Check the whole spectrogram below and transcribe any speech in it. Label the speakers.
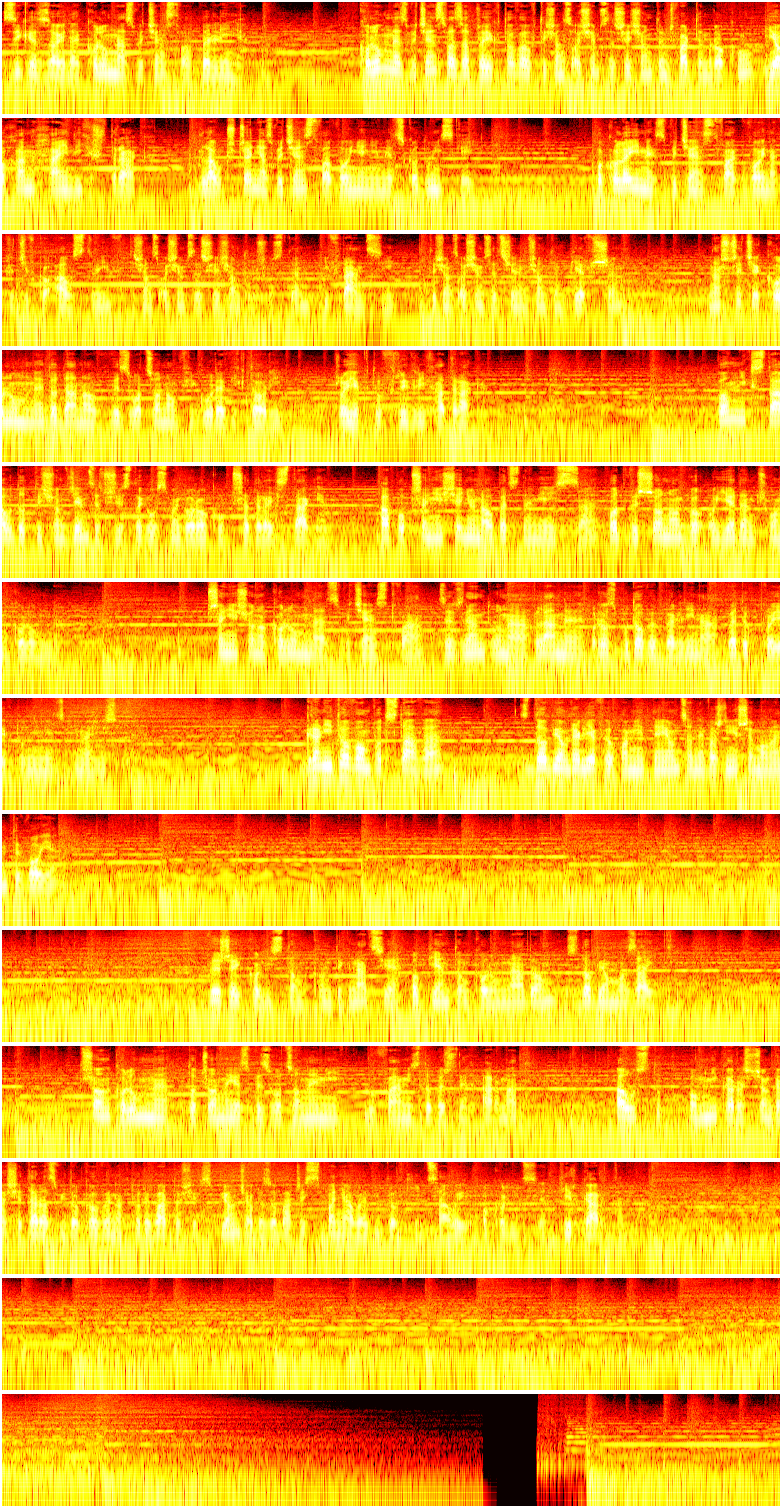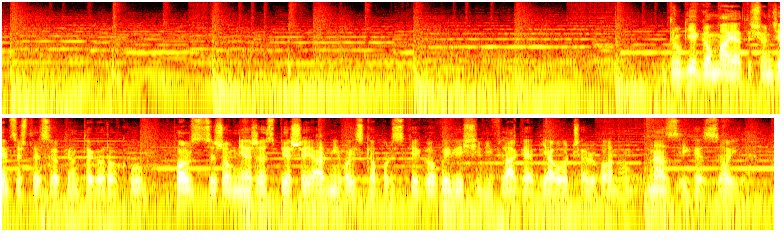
Speaker 1: Siegessäule, kolumna zwycięstwa w Berlinie. Kolumnę zwycięstwa zaprojektował w 1864 roku Johann Heinrich Strack dla uczczenia zwycięstwa w wojnie niemiecko-duńskiej. Po kolejnych zwycięstwach w wojnach przeciwko Austrii w 1866 i Francji w 1871 na szczycie kolumny dodano wyzłoconą figurę Wiktorii projektu Friedricha Drake. Pomnik stał do 1938 roku przed Reichstagiem, a po przeniesieniu na obecne miejsce podwyższono go o jeden człon kolumny. Przeniesiono kolumnę zwycięstwa ze względu na plany rozbudowy Berlina według projektu niemieckich nazistów. Granitową podstawę zdobią reliefy upamiętniające najważniejsze momenty wojen. Wyżej kolistą kondygnację opiętą kolumnadą zdobią mozaiki. Trzon kolumny otoczony jest wyzłoconymi lufami zdobycznych armat, a u stóp pomnika rozciąga się taras widokowy, na który warto się wspiąć, aby zobaczyć wspaniałe widoki całej okolicy Tiergarten. Drugiego maja 1945 roku polscy żołnierze z pierwszej Armii Wojska Polskiego wywiesili flagę biało-czerwoną na Siegessäule.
